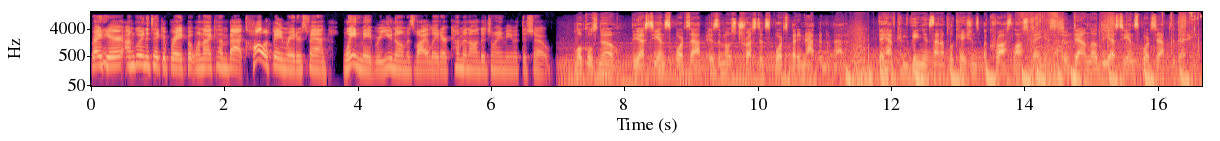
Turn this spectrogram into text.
Right here, I'm going to take a break, but when I come back, Hall of Fame Raiders fan Wayne Mabry, you know him as Violator, coming on to join me with the show. Locals know the STN Sports app is the most trusted sports betting app in Nevada. They have convenient sign up locations across Las Vegas, so download the STN Sports app today.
